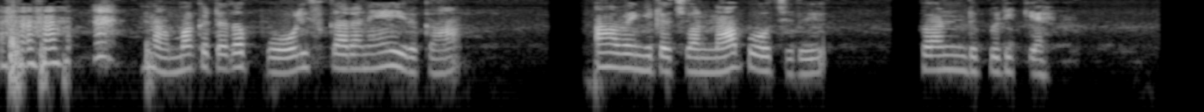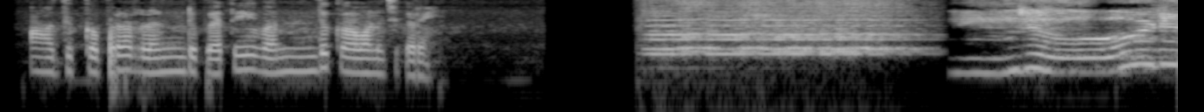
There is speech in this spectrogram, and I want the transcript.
நம்ம கிட்ட தான் போலீஸ்காரனே இருக்கான். அவங்கிட்ட சொன்னா போச்சுது. கண்டுபிடிக்க. அதுக்கப்புறம் ரெண்டு பேர்த்தையும் வந்து கவனிச்சுக்கிறேன். நின்றோடு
